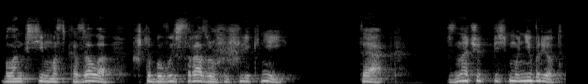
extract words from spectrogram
Бланксима сказала, чтобы вы сразу же шли к ней. «Так, значит, письмо не врет,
